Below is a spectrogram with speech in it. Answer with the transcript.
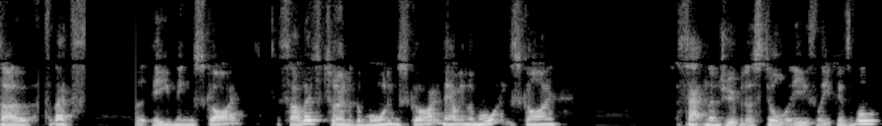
So, that's the evening sky. So let's turn to the morning sky. Now, in the morning sky, Saturn and Jupiter are still easily visible.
